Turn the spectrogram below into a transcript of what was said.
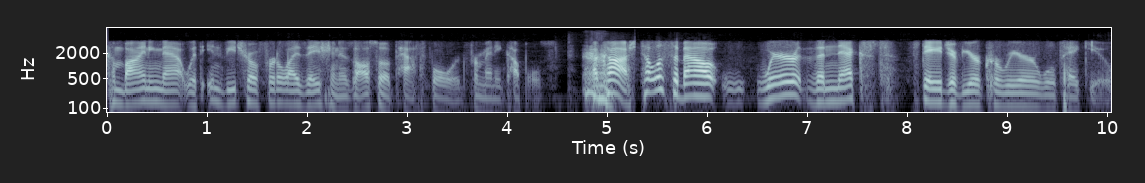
combining that with in vitro fertilization is also a path forward for many couples. Akash, tell us about where the next stage of your career will take you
